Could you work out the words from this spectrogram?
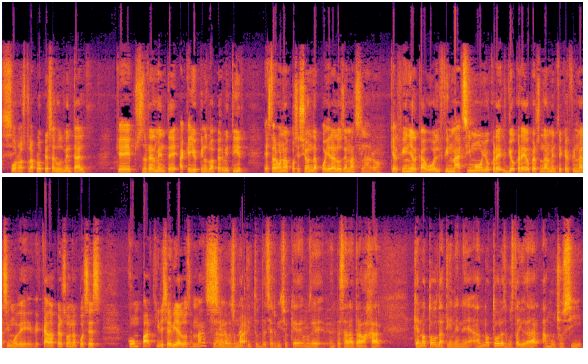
Sí. por nuestra propia salud mental, que pues, es realmente aquello que nos va a permitir estar en una posición de apoyar a los demás. Claro. Que al fin y al cabo el fin máximo, yo, creo yo creo personalmente que el fin máximo de, de cada persona pues es compartir y servir a los demás. Claro, es pues, una para- actitud de servicio que debemos de empezar a trabajar, que no todos la tienen, ¿eh? A no todos les gusta ayudar, a muchos sí,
